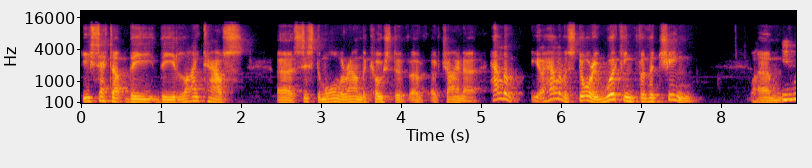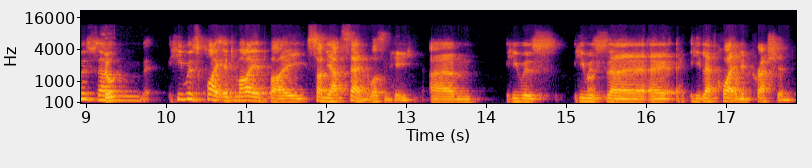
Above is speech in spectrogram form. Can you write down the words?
he set up the the lighthouse uh, system all around the coast of, of, of, China. Hell of you know, hell of a story. Working for the Qing. Um, he was so, um, he was quite admired by Sun Yat Sen, wasn't he? Um, he was he was uh, uh, he left quite an impression.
